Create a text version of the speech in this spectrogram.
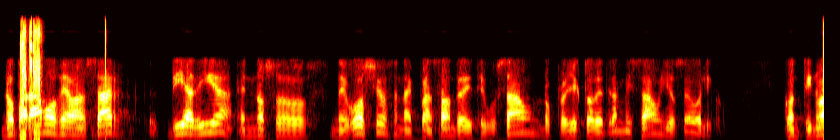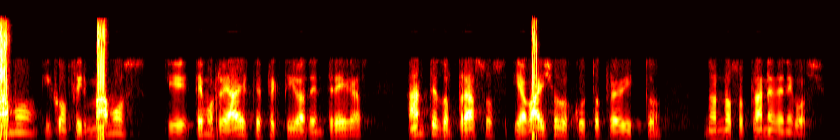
No paramos de avanzar día a día en nuestros negocios, en la expansión de distribución, los proyectos de transmisión y eólico. Continuamos y confirmamos que tenemos reales perspectivas de entregas antes dos plazos y abajo los costos previstos nos nosos planes de negocio.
